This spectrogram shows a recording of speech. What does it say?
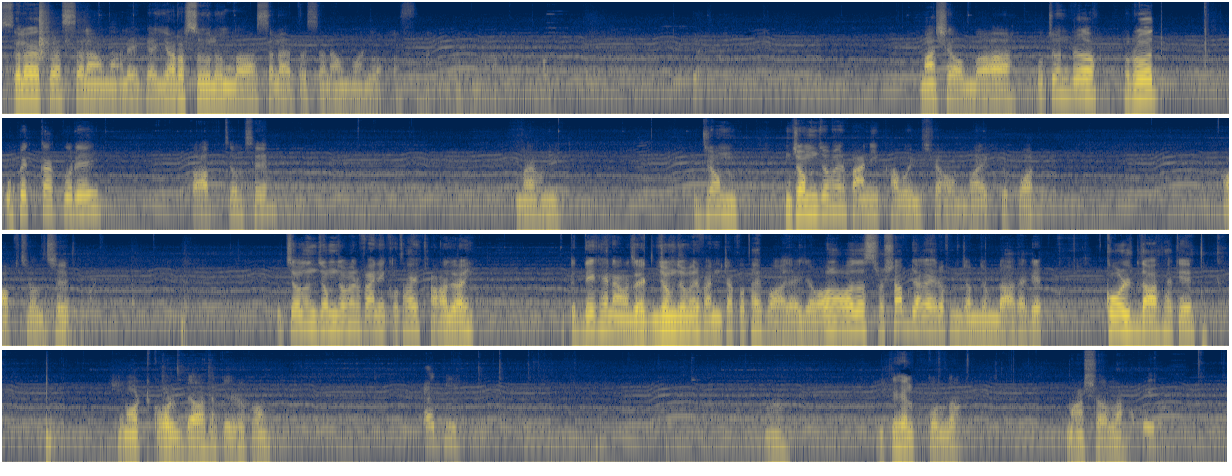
সালাতু আসসালামু আলাইকা ইয়া রাসূলুল্লাহ আসসালামু আলাইকা। মাশাআল্লাহ প্রচণ্ড রোদ উপেক্ষা করেই তাপ চলছে। আমরা এখন জম, জমজমের পানি খাব ইনশাআল্লাহ একটু পর। চলছে। চলুন জমজমের পানি কোথায় খাওয়া যায়? একটু দেখে নেওয়া যায় জমজমের পানিটা কোথায় পাওয়া যায়। যে অজস্র সব জায়গায় এরকম জমজম দেওয়া থাকে। কোল্ড দেওয়া থাকে। নট কোল্ড দেওয়া থাকে এরকম। একটু হেল্প করল। মাশাআল্লাহ।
